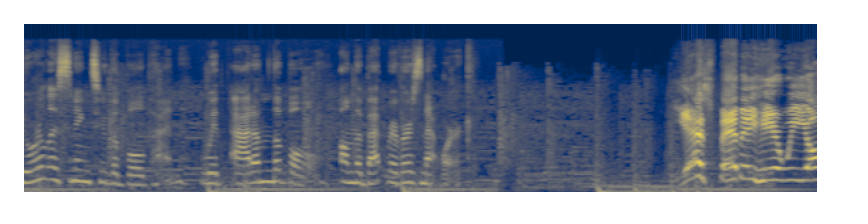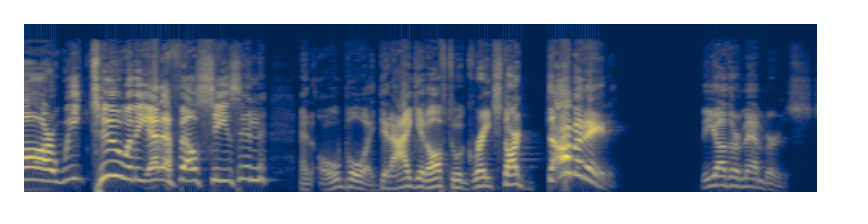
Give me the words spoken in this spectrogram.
You're listening to The Bullpen with Adam the Bull on the Bet Rivers Network. Yes, baby, here we are, week two of the NFL season. And oh boy, did I get off to a great start, dominating the other members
